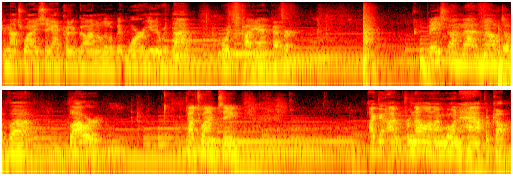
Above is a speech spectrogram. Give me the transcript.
and that's why I say I could have gone a little bit more either with that or with the cayenne pepper. Based on that amount of uh, flour, that's why I'm saying I I'm, from now on I'm going half a cup,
